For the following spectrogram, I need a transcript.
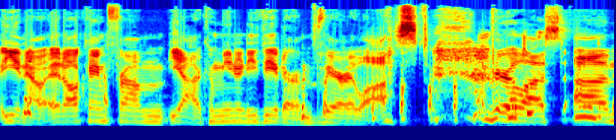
you know, it all came from yeah, community theater. I'm very lost. I'm very lost. Um,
